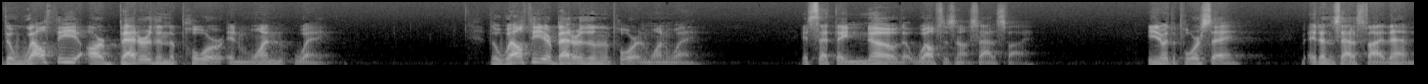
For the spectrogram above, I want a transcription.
the wealthy are better than the poor in one way. The wealthy are better than the poor in one way. It's that they know that wealth does not satisfy. You know what the poor say? It doesn't satisfy them,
